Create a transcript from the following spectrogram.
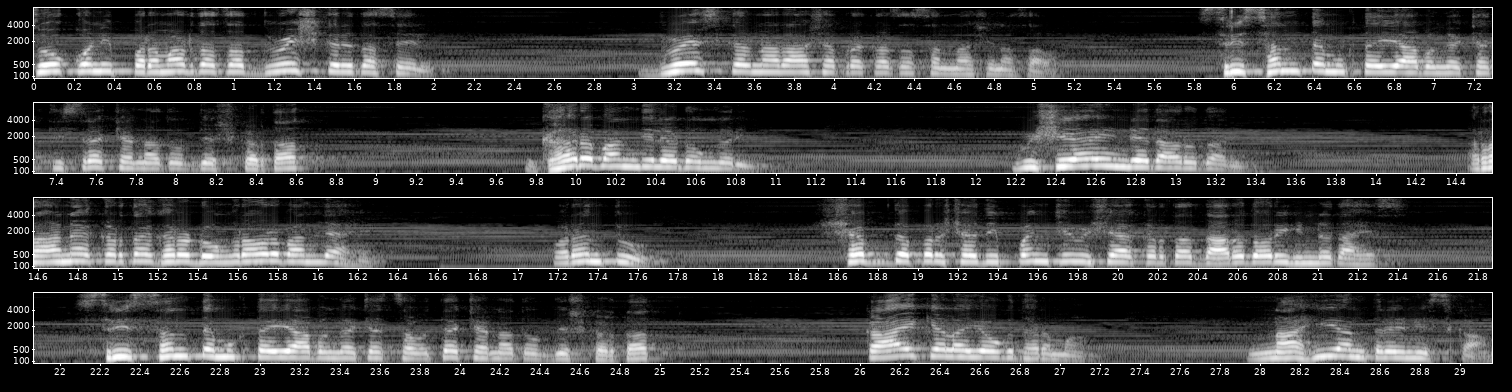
जो कोणी परमार्थाचा द्वेष करीत असेल द्वेष करणारा अशा प्रकारचा संन्यासी नसावा. श्री संत मुक्त या अभंगाच्या तिसऱ्या चरणात उपदेश करतात घर बांधिले डोंगरी विषया इंडे दारोदारी राहण्याकरता घर डोंगरावर बांधले आहे परंतु शब्द परिषदी पंचविषयाकरता दारोदारी हिंडत आहेस. श्री संत मुक्त या अभंगाच्या चौथ्या चरणात उपदेश करतात काय केला योगधर्म नाही अंतरे निष्काम.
